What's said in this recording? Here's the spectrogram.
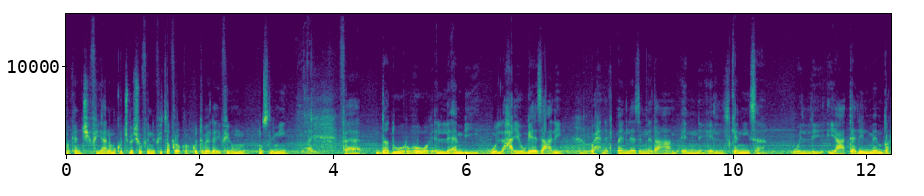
ما كانش في أنا ما كنتش بشوف إن في تفرقة. كنت بلاقي فيهم مسلمين. أيوه. فده دوره هو اللي قام بيه واللي هيجازى عليه. وإحنا كمان لازم ندعم إن الكنيسة واللي يعتلي المنبر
